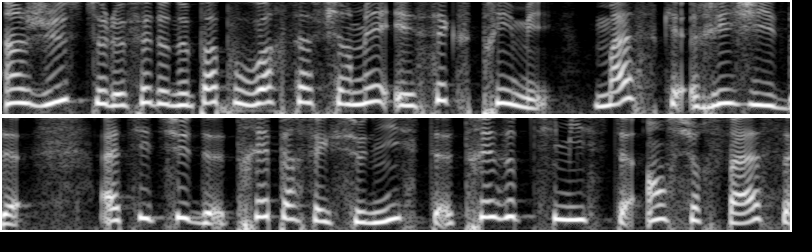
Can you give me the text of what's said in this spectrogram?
injuste le fait de ne pas pouvoir s'affirmer et s'exprimer. Masque rigide. Attitude très perfectionniste, très optimiste en surface,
